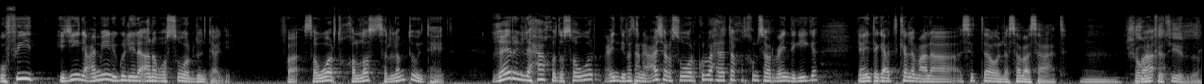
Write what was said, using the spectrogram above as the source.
وفي يجيني عميل يقول لي لا أنا أبغى الصور بدون تعديل. فصورت وخلصت سلمته وانتهيت. غير اللي حاخذ أصور عندي مثلا 10 صور كل واحدة تاخذ 45 دقيقة. يعني أنت قاعد تتكلم على ستة ولا سبع ساعات. مم. شغل كثير ده.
